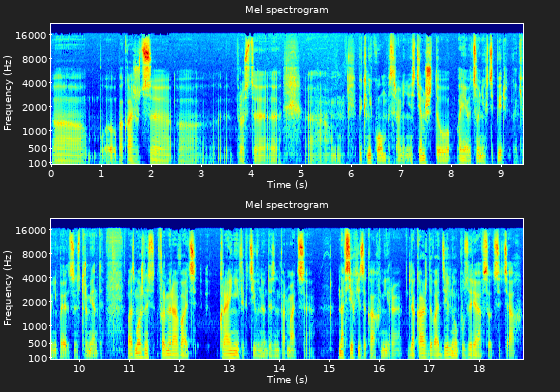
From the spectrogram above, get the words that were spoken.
э, покажутся э, просто э, пикником по сравнению с тем, что появится у них теперь, какие у них появятся инструменты. Возможность формировать крайне эффективную дезинформацию на всех языках мира, для каждого отдельного пузыря в соцсетях,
